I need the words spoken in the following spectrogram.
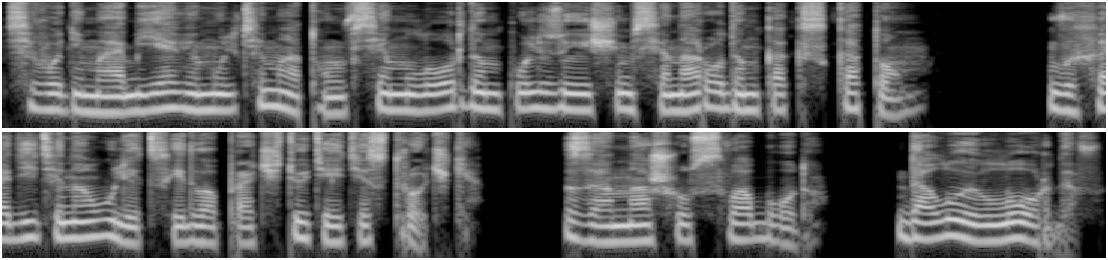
Сегодня мы объявим ультиматум всем лордам, пользующимся народом как скотом. Выходите на улицы, едва прочтете эти строчки. За нашу свободу. Долой лордов.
